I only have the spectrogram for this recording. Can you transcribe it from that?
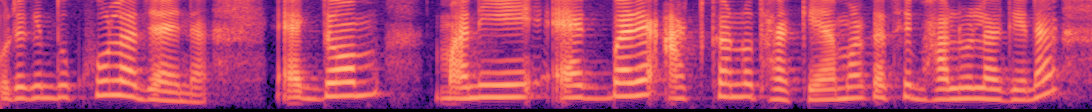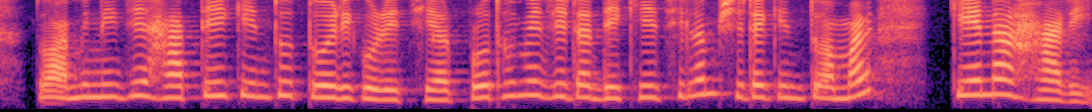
ওটা কিন্তু খোলা যায় না। একদম মানে একবারে আটকানো থাকে, আমার কাছে ভালো লাগে না। তো আমি নিজে হাতেই কিন্তু তৈরি করেছি আর প্রথমে যেটা দেখিয়েছিলাম সেটা কিন্তু আমার কেনা হাঁড়ি।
